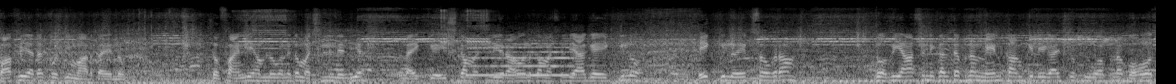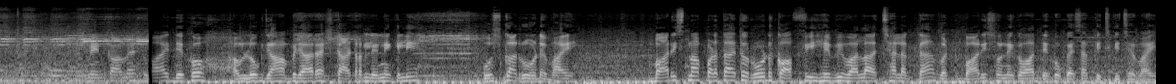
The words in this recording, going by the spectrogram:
काफ़ी ज़्यादा कोती मारता है ये लोग। तो फाइनली हम लोगों ने तो मछली ले लिया। लाइक इसका मछली, राहुल का मछली आ गया एक किलो। एक किलो एक सौ ग्राम। तो अभी यहाँ से निकलते अपना मेन काम के लिए गए क्योंकि वो अपना बहुत मेन काम है। भाई देखो, हम लोग जहाँ पे जा रहे हैं स्टार्टर लेने के लिए, उसका रोड है भाई। बारिश ना पड़ता है तो रोड काफ़ी हेवी वाला अच्छा लगता है बट बारिश होने के बाद देखो कैसा किच किच है भाई।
